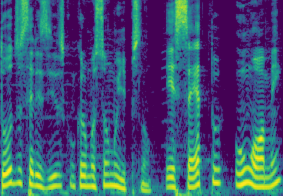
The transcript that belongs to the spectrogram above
todos os seres vivos com cromossomo Y, exceto um homem,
